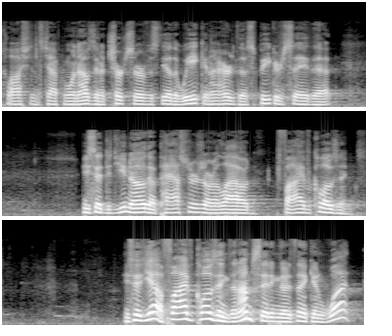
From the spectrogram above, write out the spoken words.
Colossians chapter 1. I was in a church service the other week and I heard the speaker say that. He said, Did you know that pastors are allowed five closings? He said, Yeah, five closings. And I'm sitting there thinking, What?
